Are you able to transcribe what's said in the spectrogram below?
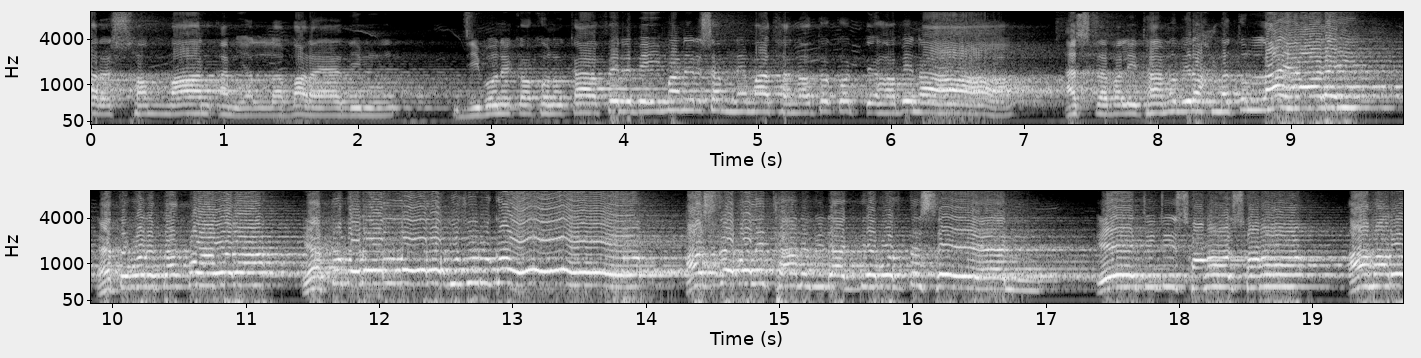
তোমার সম্মান আমি আল্লাহ বাড়ায়া দিব। জীবনে কখনো কাফের বেঈমানের সামনে মাথা নত করতে হবে না। আশরাফ আলী থানবী রহমতুল্লাহ আলাই এত বড় তাকওয়াওয়ালা, এত বড় আল্লাহওয়ালা বুজুর্গ। আশরাফ আলী থানবী ডাক দিয়ে বলতেছেন, এ টিটি শোনো শোনো, আমারও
